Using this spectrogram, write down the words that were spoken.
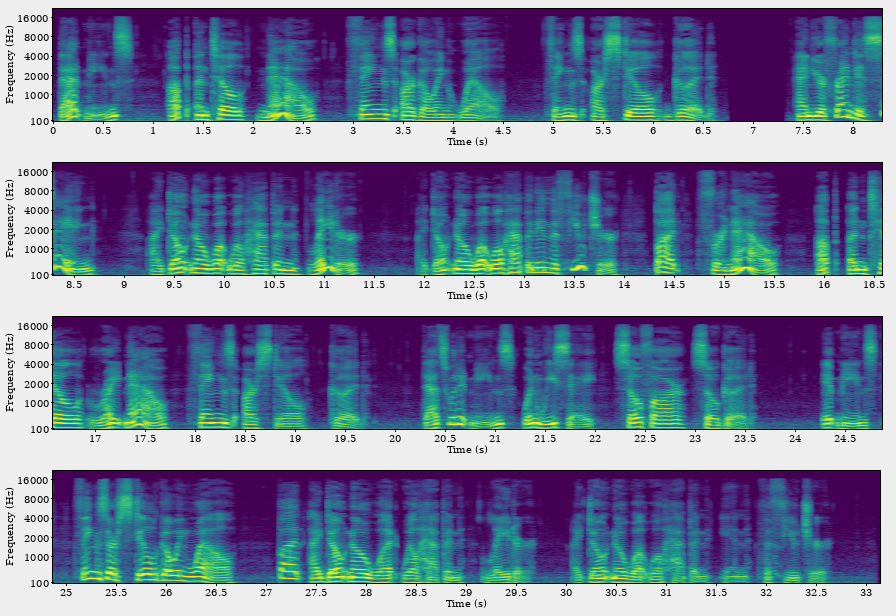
That means, up until now, things are going well. Things are still good. And your friend is saying, I don't know what will happen later. I don't know what will happen in the future. But for now, up until right now, things are still good. That's what it means when we say, so far, so good. It means things are still going well, but I don't know what will happen later. I don't know what will happen in the future.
